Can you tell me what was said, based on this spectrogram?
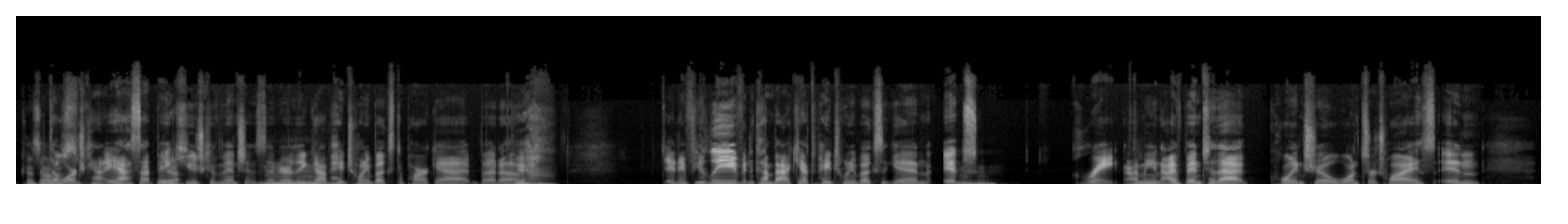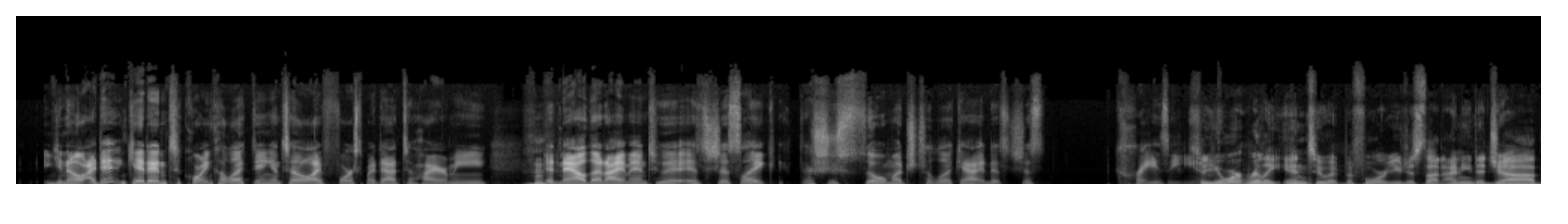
because I the was Orange County, yeah, it's that big, yeah. huge convention center that you Mhm. got to pay twenty bucks to park at. But um, yeah. And if you leave and come back, you have to pay twenty bucks again. It's mhm. great. I mean, I've been to that coin show once or twice, and you know, I didn't get into coin collecting until I forced my dad to hire me. and now that I'm into it, it's just like there's just so much to look at, and it's just crazy. So you weren't really into it before. You just thought I need a job.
